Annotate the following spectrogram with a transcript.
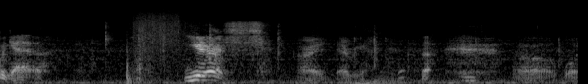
Here we go. Yes! Alright, there we go. oh boy.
